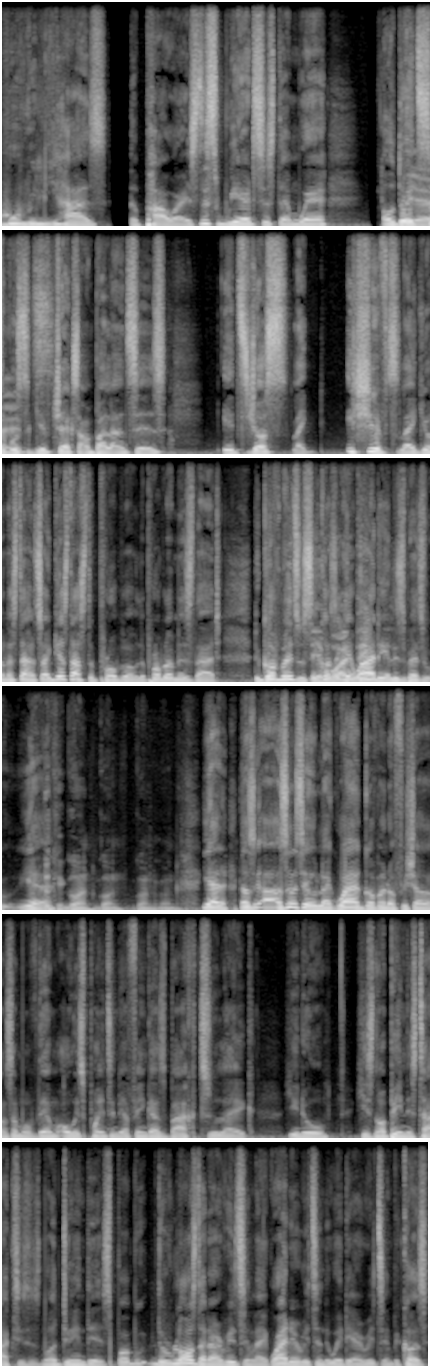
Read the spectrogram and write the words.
who really has the power? It's this weird system where although it's Yeah, supposed to give checks and balances, it's just like it shifts, like you understand. So I guess that's the problem. The problem is that the government will say, because I again, why are the Elizabeth? Yeah, Okay, go on, go on, go on, go on. yeah. That's, I was gonna say, like, why are government officials and some of them always pointing their fingers back to like, you know, he's not paying his taxes, he's not doing this. But the laws that are written, like, why are they written the way they are written? Because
